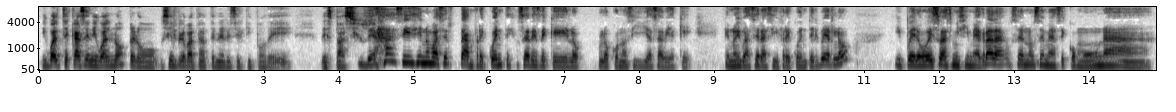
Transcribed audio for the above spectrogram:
igual se casen, igual no, pero siempre van a tener ese tipo de, de espacios. De, ajá, sí, sí, no va a ser tan frecuente. O sea, desde que lo, lo conocí ya sabía que, que no iba a ser así frecuente el verlo. Y pero eso a mí sí me agrada, o sea, no se me hace como una,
